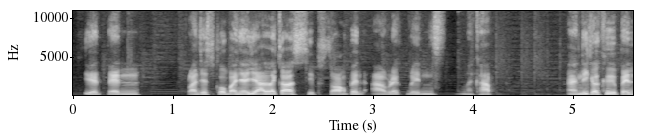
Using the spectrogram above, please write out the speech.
11เป็นฟรานเชสโกบานยายาแล้วก็ 12 เป็นอาร์เรกรินส์นะครับอันนี้ก็คือเป็น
